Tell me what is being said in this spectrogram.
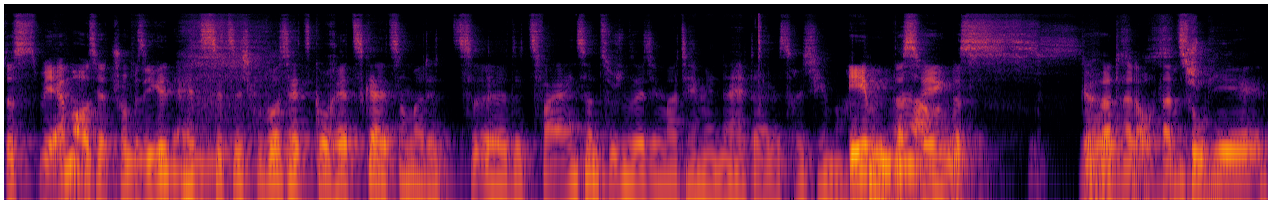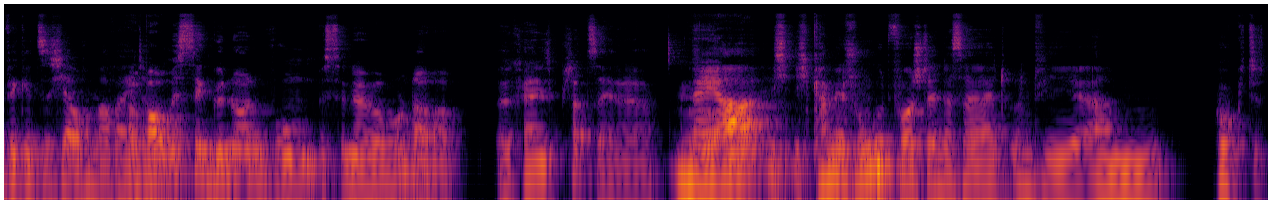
das WM aus jetzt schon besiegelt. Hättest du jetzt nicht gewusst, hätte Goretzka jetzt nochmal das, äh, das 2-1 dann zwischenzeitlich gemacht, hey, man, da hätte er alles richtig gemacht. Eben, Ja, deswegen, das gehört halt auch dazu. So ein Spiel entwickelt sich ja auch immer weiter. aber warum ist denn Gündogan, warum ist denn der überhaupt runter? Aber, äh, kann ja nicht Platz sein, oder? Naja, ich, ich kann mir schon gut vorstellen, dass er halt irgendwie ähm, guckt,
